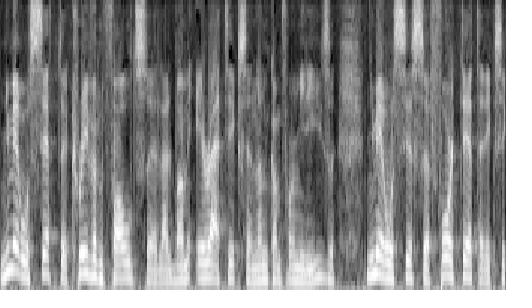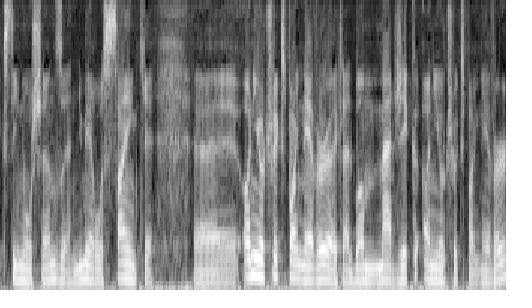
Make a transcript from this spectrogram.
Numéro 7, Craven Faults, euh, l'album Erratics and Nonconformities. Numéro 6, Fortet avec 16 Oceans. Numéro 5, euh, Oniotrix Point Never avec l'album Magic Oniotrix Point Never.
